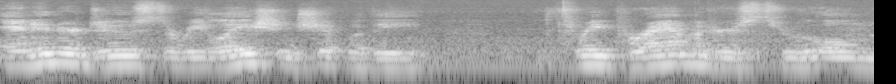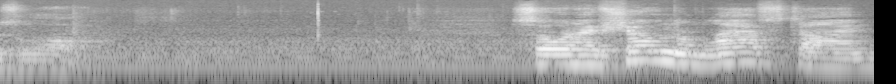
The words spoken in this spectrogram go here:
and introduce the relationship of the three parameters through Ohm's law. So what I've shown them last time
